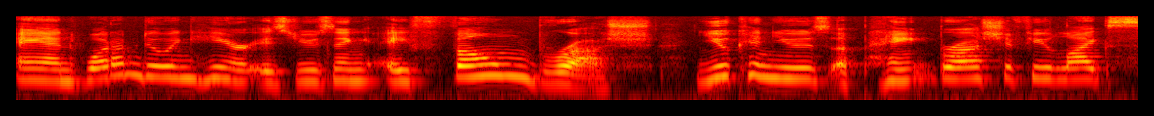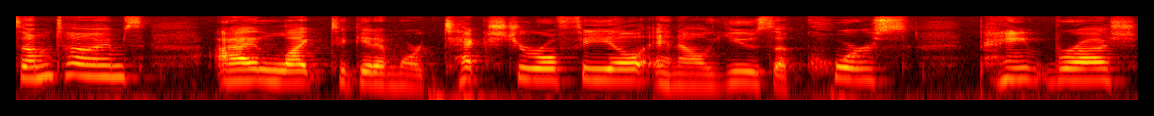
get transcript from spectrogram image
And what I'm doing here is using a foam brush. You can use a paintbrush if you like. Sometimes I like to get a more textural feel and I'll use a coarse paintbrush.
